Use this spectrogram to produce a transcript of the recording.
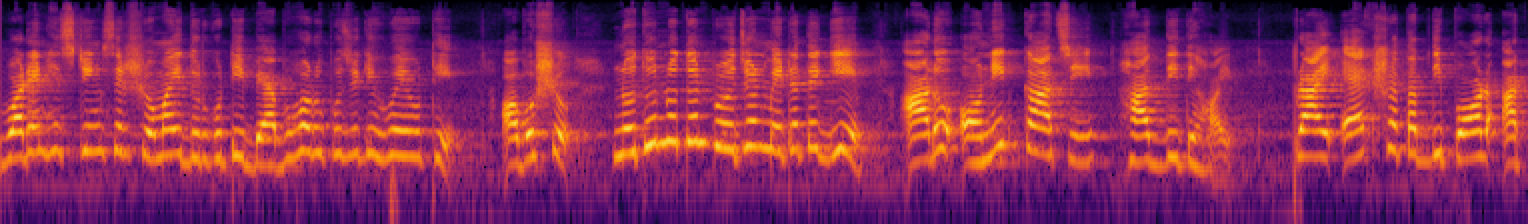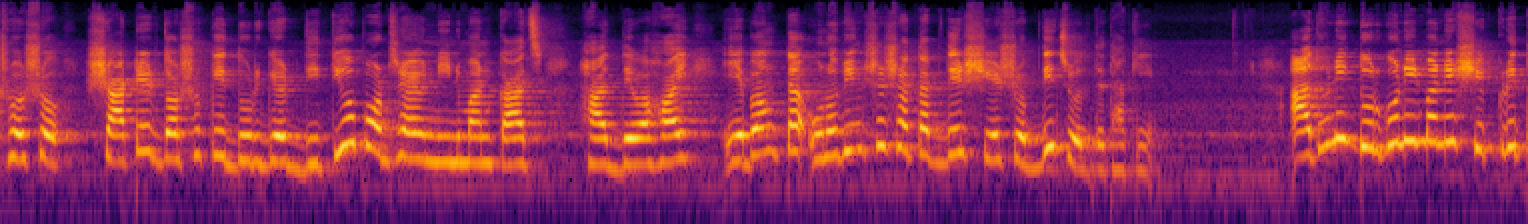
ওয়ারেন হেস্টিংসের সময় দুর্গটি ব্যবহার উপযোগী হয়ে ওঠে। অবশ্য নতুন নতুন প্রয়োজন মেটাতে গিয়ে আরও অনেক কাজে হাত দিতে হয়। প্রায় এক শতাব্দী পর আঠেরোশো ষাটের দশকে দুর্গের দ্বিতীয় পর্যায়ের নির্মাণ কাজ হাত দেওয়া হয় এবং তা ঊনবিংশ শতাব্দীর শেষ অবধি চলতে থাকে। আধুনিক দুর্গ নির্মাণের স্বীকৃত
